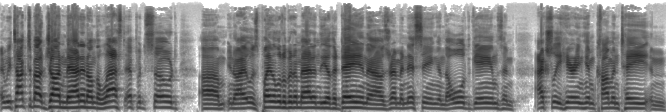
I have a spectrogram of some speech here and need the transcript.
And we talked about John Madden on the last episode. Um, you know, I was playing a little bit of Madden the other day, and I was reminiscing in the old games and actually hearing him commentate. And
